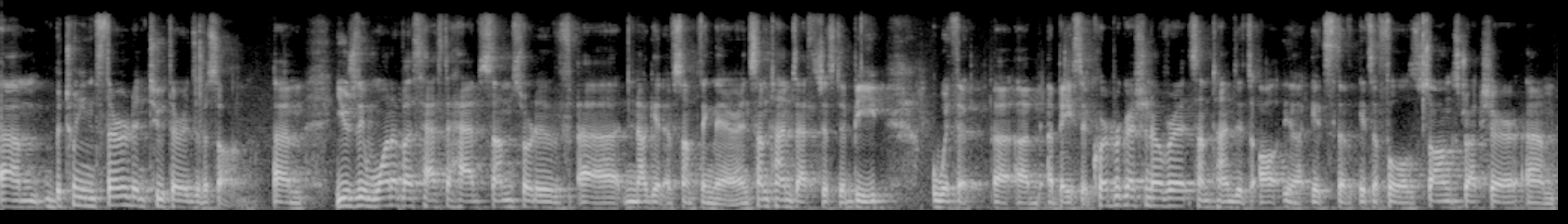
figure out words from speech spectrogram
um, between third and two thirds of a song. Um, usually, one of us has to have some sort of uh, nugget of something there, and sometimes that's just a beat with a, a, a, basic chord progression over it. Sometimes it's all you know, it's the it's a full song structure. Um,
